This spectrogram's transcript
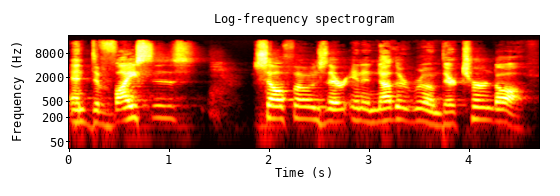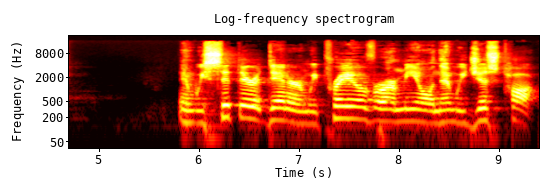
and devices, cell phones, they're in another room, they're turned off. And we sit there at dinner and we pray over our meal and then we just talk.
